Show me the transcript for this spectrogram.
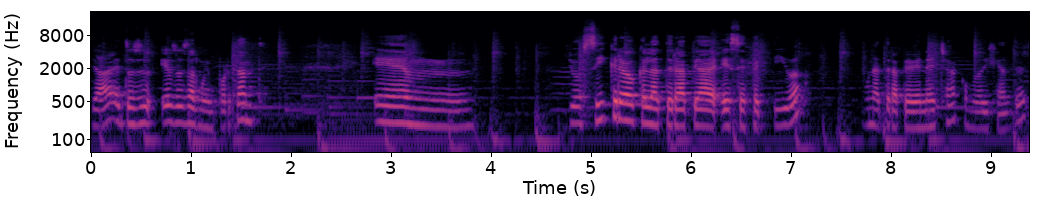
¿Ya? Entonces eso es algo importante. Em, yo sí creo que la terapia es efectiva, una terapia bien hecha, como lo dije antes.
